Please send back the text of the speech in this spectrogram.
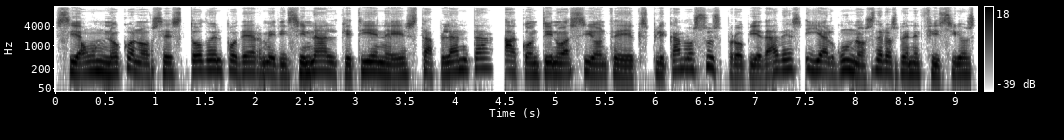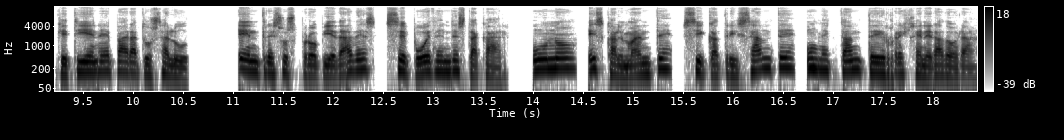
Si aún no conoces todo el poder medicinal que tiene esta planta, a continuación te explicamos sus propiedades y algunos de los beneficios que tiene para tu salud. Entre sus propiedades, se pueden destacar 1. Es calmante, cicatrizante, humectante y regeneradora.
